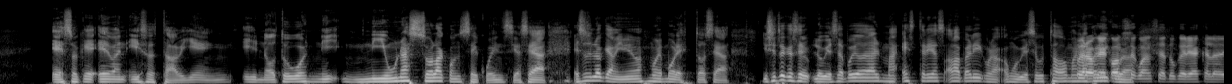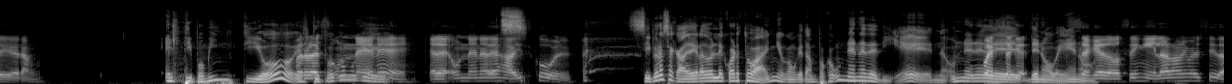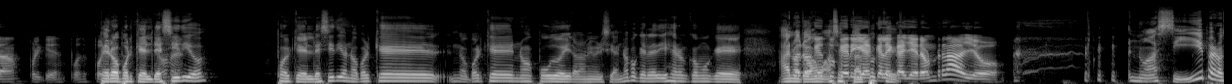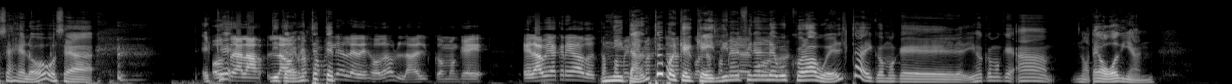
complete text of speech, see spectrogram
eso que Evan hizo está bien. Y no tuvo ni, ni una sola consecuencia. O sea, eso es lo que a mí más me molestó. O sea, yo siento que se le hubiese podido dar más estrellas a la película. O me hubiese gustado más Pero la qué película. consecuencia tú querías que le dieran. El tipo mintió. Pero el él es tipo un como que. nene. Él es un nene de high school. Sí, pero se acaba de graduar de cuarto año. Como que tampoco es un nene de 10. No, un nene Pues de, que- de noveno. Se quedó sin ir a la universidad. Porque, pues, por Pero porque él decidió. Porque él decidió, no porque no porque no pudo ir a la universidad, no porque le dijeron como que ah no te Pero que vamos tú a querías que porque le cayera un rayo. no así, pero o sea, hello, o sea, es O que sea, la, la otra literalmente te- familia le dejó de hablar. Como que él había creado esta ni familia tanto porque Caitlyn al final le buscó la vuelta y como que le dijo como que ah, no te odian.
